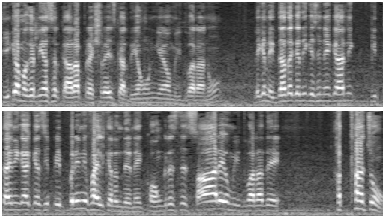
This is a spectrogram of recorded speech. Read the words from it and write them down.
ਠੀਕ ਆ, ਮਗਰਲੀਆਂ ਸਰਕਾਰਾਂ ਪ੍ਰੈਸ਼ਰਾਈਜ਼ ਕਰਦੀਆਂ ਹੋਣਗੀਆਂ ਉਮੀਦਵਾਰਾਂ ਨੂੰ। ਲੇਕਿਨ ਇਦਾਂ ਤਾਂ ਕਦੀ ਕਿਸੇ ਨੇ ਕਿਹਾ ਨਹੀਂ, ਕੀਤਾ ਹੀ ਨਹੀਂਗਾ ਕਿ ਅਸੀਂ ਪੇਪਰ ਹੀ ਨਹੀਂ ਫਾਈਲ ਕਰਨ ਦੇਣੇ। ਕਾਂਗਰਸ ਦੇ ਸਾਰੇ ਉਮੀਦਵਾਰਾਂ ਦੇ ਹੱਥਾਂ 'ਚੋਂ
